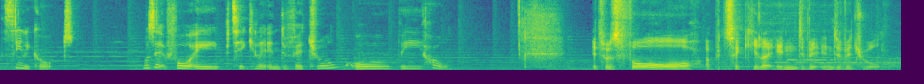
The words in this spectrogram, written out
the Seelie Court, was it for a particular individual or the whole? It was for a particular indivi- individual.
